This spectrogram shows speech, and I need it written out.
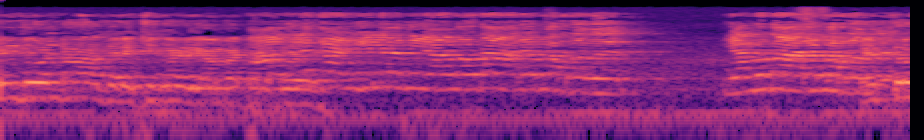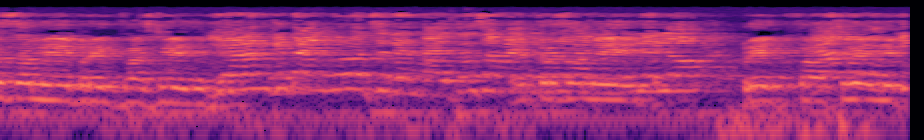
എന്തുകൊണ്ടാണ് അതിലേക്ക് കഴിയാൻ പറ്റാത്തത് അങ്ങനെ കഴിയില്ല എന്ന് ഇയാളോട് ആരാ പറഞ്ഞത്? ഇയാളോട് ആരാ പറഞ്ഞത്? എത്ര സമയം ബ്രേക്ക്ഫാസ്റ്റ് കഴിഞ്ഞിട്ട്? എത്ര സമയം ബ്രേക്ക്ഫാസ്റ്റ് കഴിഞ്ഞിട്ട്?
